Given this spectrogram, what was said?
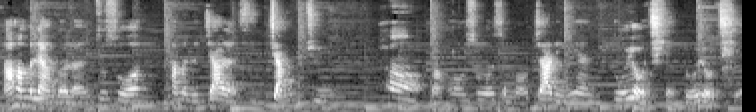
然后他们两个人就说他们的家人是将军，嗯，然后说什么家里面多有钱多有钱，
